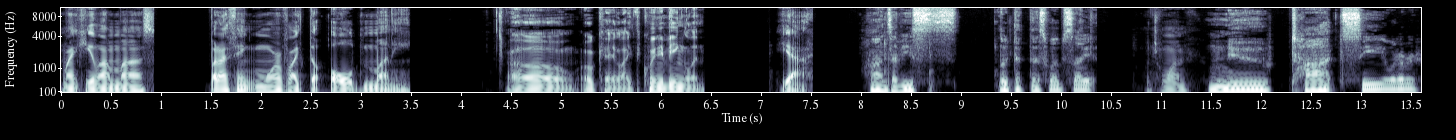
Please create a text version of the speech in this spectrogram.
like Elon Musk, but I think more of like the old money. Oh, okay, like the Queen of England. Yeah. Hans, have you s- looked at this website? Which one? New Totsi or whatever.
